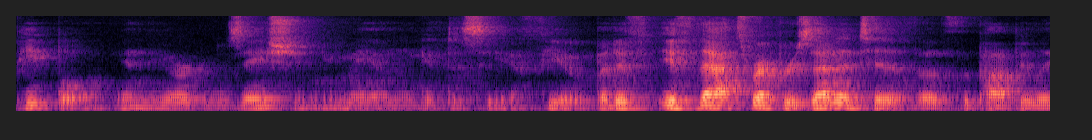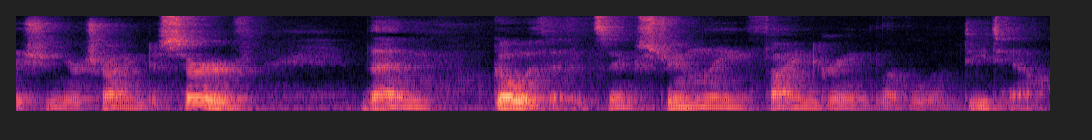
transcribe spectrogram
people in the organization. You may only get to see a few. But if, if that's representative of the population you're trying to serve, then go with it. It's an extremely fine grained level of detail.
